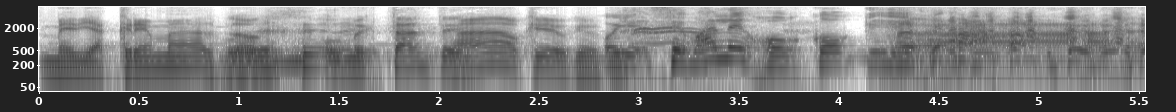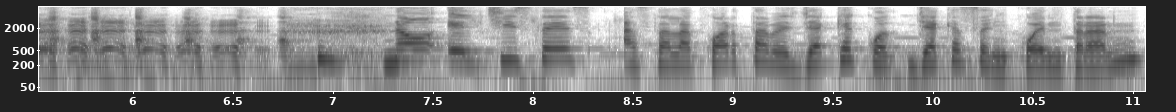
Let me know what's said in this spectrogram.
media crema? No, humectante. Ah, ok, ok. Oye, ¿se vale jocoque? no, el chiste es hasta la cuarta vez, ya que, ya que se encuentran,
